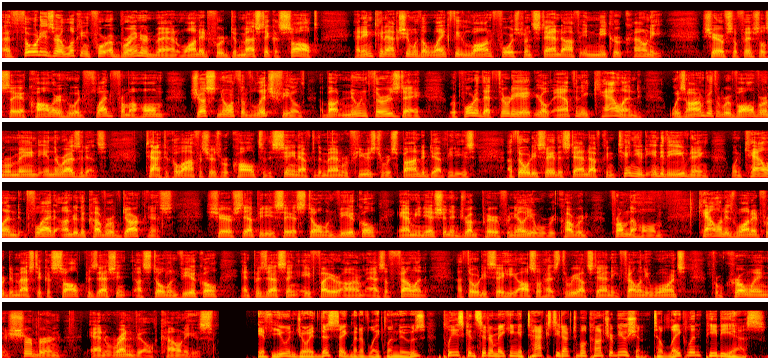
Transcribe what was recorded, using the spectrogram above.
Authorities are looking for a Brainerd man wanted for domestic assault and in connection with a lengthy law enforcement standoff in Meeker County. Sheriff's officials say a caller who had fled from a home just north of Litchfield about noon Thursday reported that 38-year-old Anthony Calland was armed with a revolver and remained in the residence. Tactical officers were called to the scene after the man refused to respond to deputies. Authorities say the standoff continued into the evening when Calland fled under the cover of darkness. Sheriff's deputies say a stolen vehicle, ammunition, and drug paraphernalia were recovered from the home. Calland is wanted for domestic assault, possessing a stolen vehicle, and possessing a firearm as a felon. Authorities say he also has three outstanding felony warrants from Crow Wing, Sherburne, and Renville counties. If you enjoyed this segment of Lakeland News, please consider making a tax-deductible contribution to Lakeland PBS.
